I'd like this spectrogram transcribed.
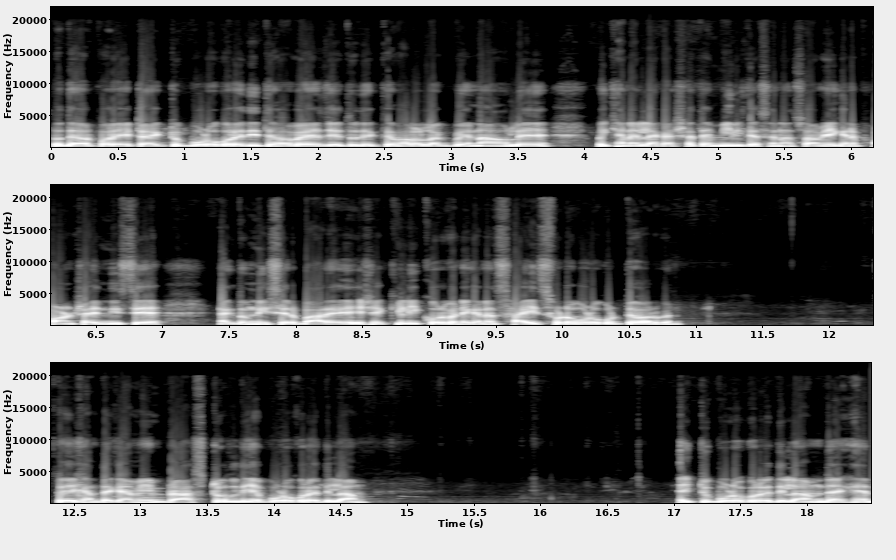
তো দেওয়ার পরে এটা একটু বড় করে দিতে হবে, যেহেতু দেখতে ভালো লাগবে, না হলে ওইখানে লেখার সাথে মিলতেছে না। সো আমি এখানে ফন্ট সাইজ নিচে, একদম নিচের বারে এসে ক্লিক করবেন, এখানে সাইজ ছোট বড় করতে পারবেন। তো এখান থেকে আমি ব্রাশ টুল দিয়ে বড় করে দিলাম। একটু বড় করে দিলাম, দেখেন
